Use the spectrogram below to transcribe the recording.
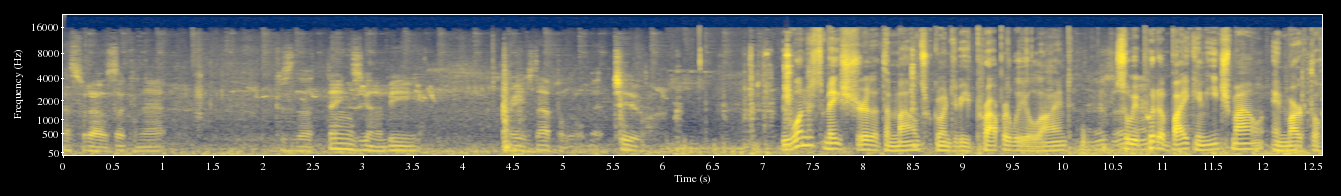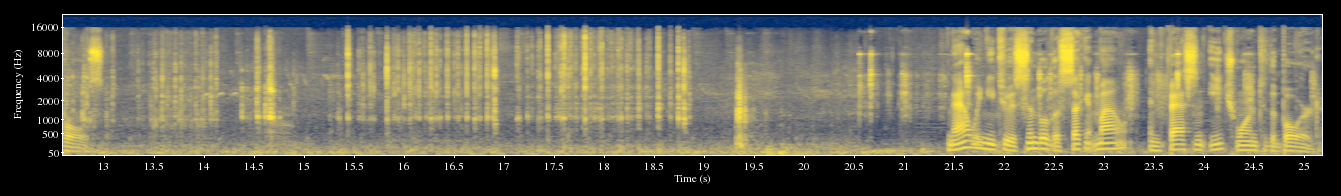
That's what I was looking at. Because the thing's going to be raised up a little bit too. We wanted to make sure that the mounts were going to be properly aligned, so we put a bike in each mount and marked the holes. Now we need to assemble the second mount and fasten each one to the board.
